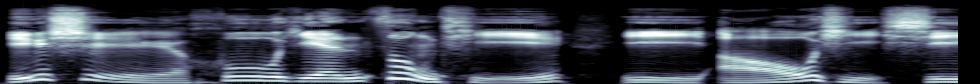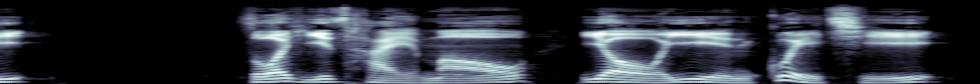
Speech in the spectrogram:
于是呼焉纵体，以敖以兮。左以彩毛，右印桂旗，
